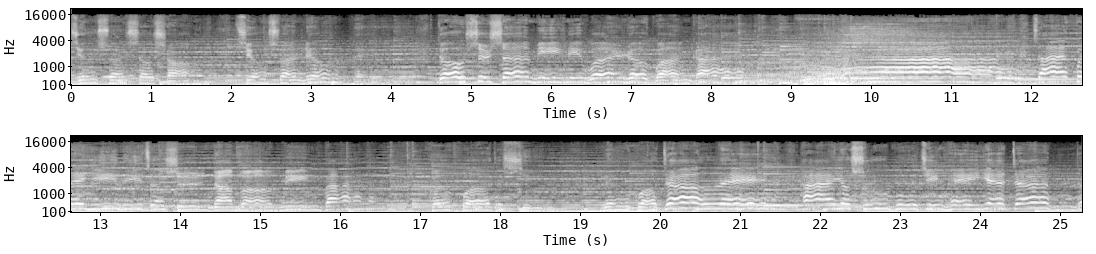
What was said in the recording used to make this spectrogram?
就算受伤，就算流泪，都是生命里温柔灌溉。回忆里总是那么明白，困惑的心，流过的泪，还有数不尽黑夜等待。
